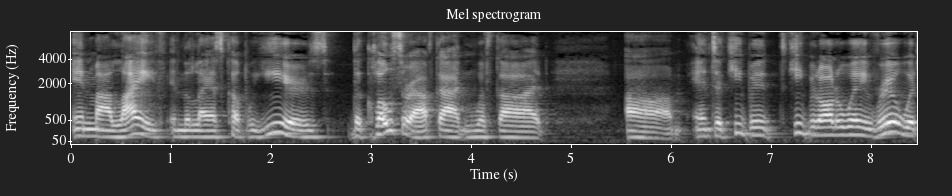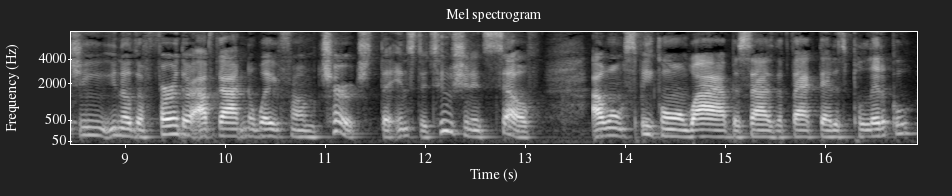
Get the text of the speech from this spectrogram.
in my life in the last couple years, the closer I've gotten with God. Um, and to keep it keep it all the way real with you, you know, the further I've gotten away from church, the institution itself, I won't speak on why besides the fact that it's political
